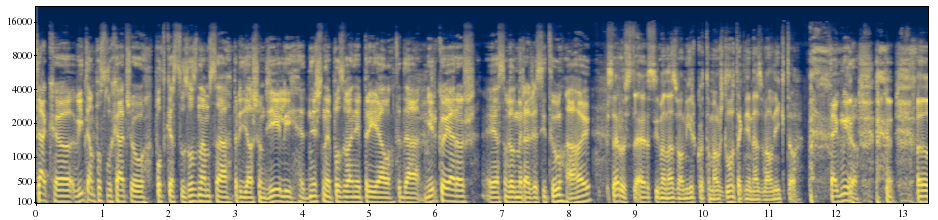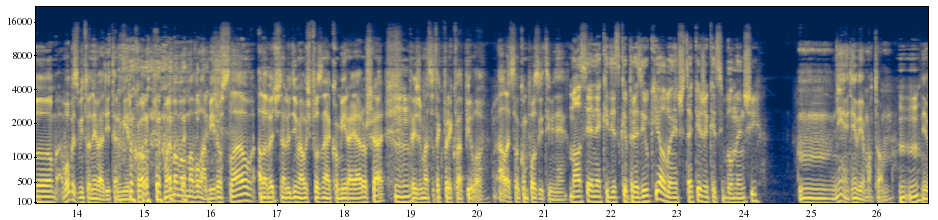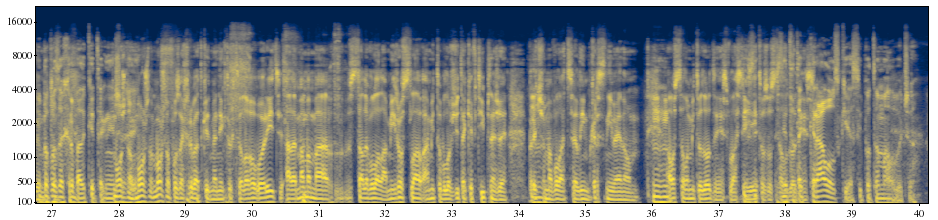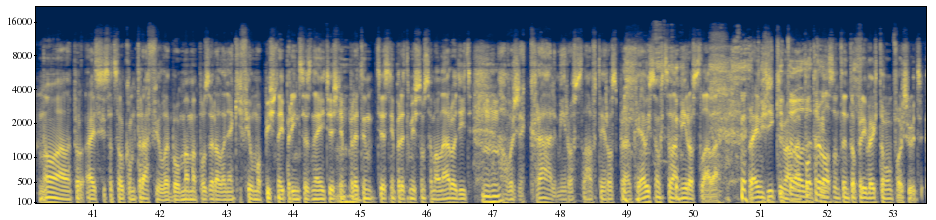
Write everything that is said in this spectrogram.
Tak, e, vítam poslucháčov podcastu Zoznam sa pri ďalšom dieli. Dnešné pozvanie prijal teda Mirko Jaroš. Ja som veľmi rád, že si tu. Ahoj. Serus, si ma nazval Mirko, to ma už dlho tak nenazval nikto. Tak Miro. um, vôbec mi to nevadí, ten Mirko. Moja mama ma volá Miroslav, ale mm. väčšina ľudí ma už pozná ako Mira Jaroša, mm-hmm. takže ma to tak prekvapilo, ale celkom pozitívne. Mal si aj nejaké detské prezivky alebo niečo také, že keď si bol menší? Mm, nie, neviem o tom. Mm-mm, neviem iba o tom. poza chrbát, keď tak niečo. Možno, možno, možno poza chrbát, keď ma niekto chcel hovoriť, ale mama ma stále volala Miroslav a mi to bolo vždy také vtipné, že prečo mm. ma volá celým krstným menom. Mm-hmm. A ostalo mi to dodnes, vlastne jej to zostalo to dodnes. tak kráľovský asi potom, alebo čo? No, ale aj si sa celkom trafil, lebo mama pozerala nejaký film o pyšnej princeznej, tesne, mm-hmm. predtým, tesne predtým, než som sa mal narodiť mm-hmm. a hovorí, že kráľ Miroslav v tej rozprávke. Ja by som chcela Miroslava. Pravím díky, mama. Potreboval som tento príbeh tomu počuť.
